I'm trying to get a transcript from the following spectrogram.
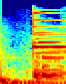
Bye.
